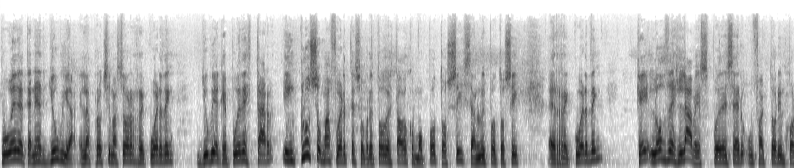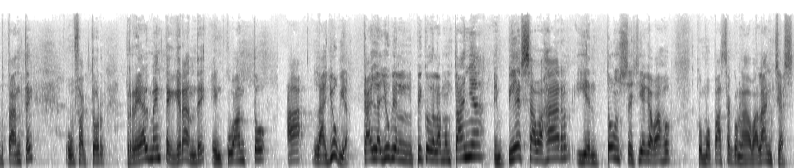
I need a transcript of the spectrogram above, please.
puede tener lluvia en las próximas horas. Recuerden, lluvia que puede estar incluso más fuerte, sobre todo estados como Potosí, San Luis Potosí. Eh, recuerden que los deslaves pueden ser un factor importante, un factor realmente grande en cuanto a la lluvia. Cae la lluvia en el pico de la montaña, empieza a bajar y entonces llega abajo, como pasa con las avalanchas,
